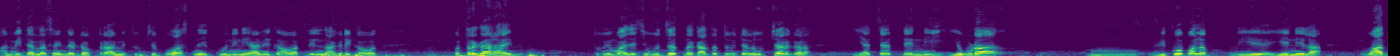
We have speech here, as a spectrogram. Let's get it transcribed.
आम्ही त्यांना सांगितलं डॉक्टर आम्ही तुमचे बॉस नाही कोणी नाही आम्ही गावातले नागरिक आहोत. पत्रकार आहे मी. तुम्ही माझ्याची उज्जत न घालता तुम्ही त्याला उपचार करा. याच्यात त्यांनी एवढा विकोपाला हे ये नेला वाद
